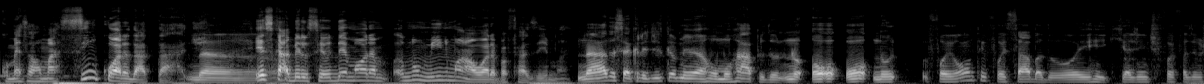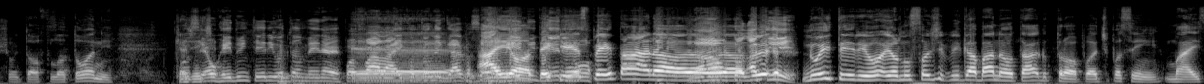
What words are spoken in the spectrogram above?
começa a arrumar 5 horas da tarde. Não. Esse cabelo seu demora no mínimo uma hora pra fazer, mano. Nada, você acredita que eu me arrumo rápido? No, on- on- no- foi ontem, foi sábado, ô Henrique, que a gente foi fazer o show em Toflotone? Que você gente... é o rei do interior também, né? Pode falar aí que eu tô ligado que você Aí, é o ó, tem que interior. respeitar, não. Não, tô no, aqui. no interior, eu não sou de Bigabá, não, tá, tropa? Tipo assim, mas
